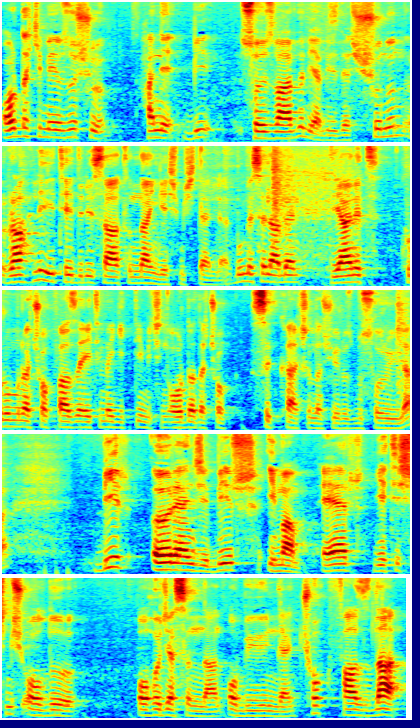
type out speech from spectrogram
Oradaki mevzu şu. Hani bir söz vardır ya bizde. Şunun rahle-i tedrisatından geçmiş derler. Bu mesela ben Diyanet kurumuna çok fazla eğitime gittiğim için orada da çok sık karşılaşıyoruz bu soruyla. Bir öğrenci, bir imam eğer yetişmiş olduğu o hocasından, o büyüğünden çok fazla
